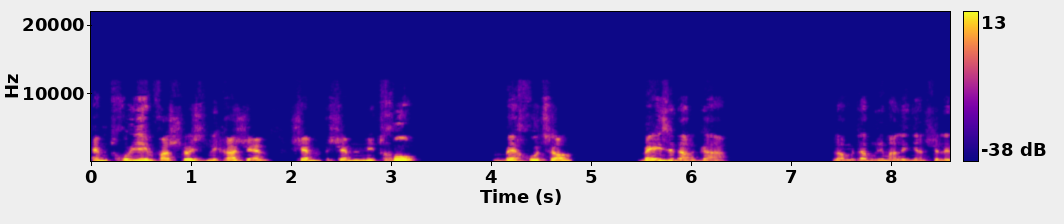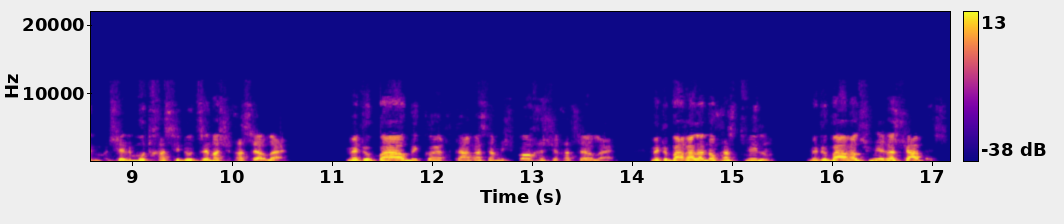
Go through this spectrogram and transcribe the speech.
הם דחויים, פשטויס נקרא שהם, שהם, שהם נדחו בחוצו, באיזה דרגה? לא מדברים על עניין של, של לימוד חסידות, זה מה שחסר להם. מדובר מכוח תרס המשפוחה שחסר להם. מדובר על הנוחס תפילן, מדובר על שמיר השבס,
